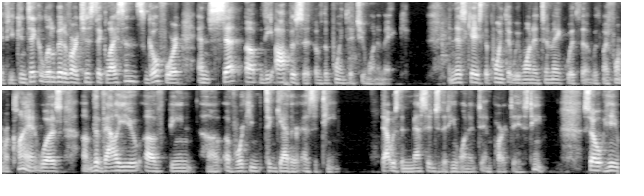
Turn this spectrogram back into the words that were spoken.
If you can take a little bit of artistic license, go for it and set up the opposite of the point that you want to make. In this case, the point that we wanted to make with uh, with my former client was um, the value of being uh, of working together as a team. That was the message that he wanted to impart to his team. So he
